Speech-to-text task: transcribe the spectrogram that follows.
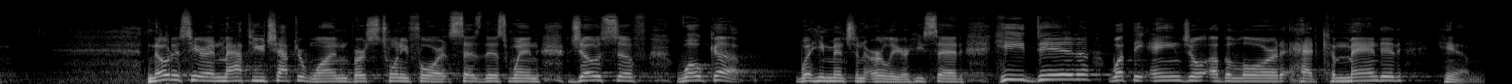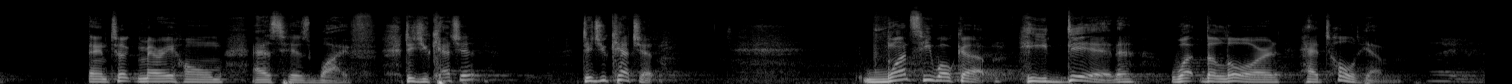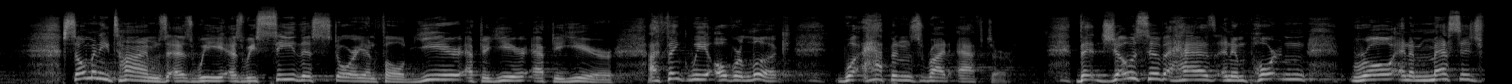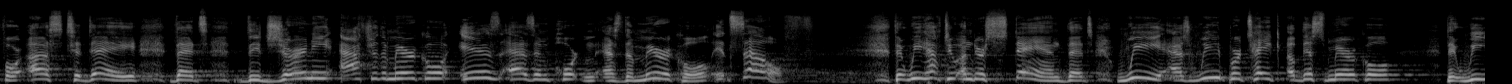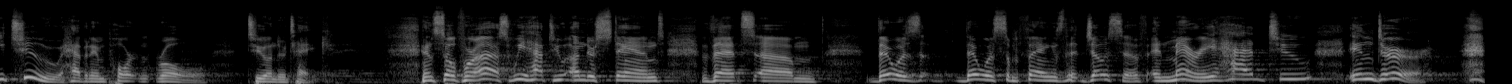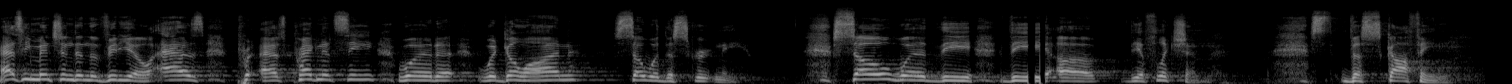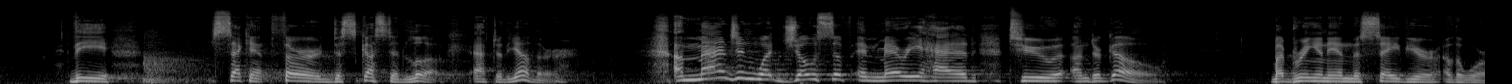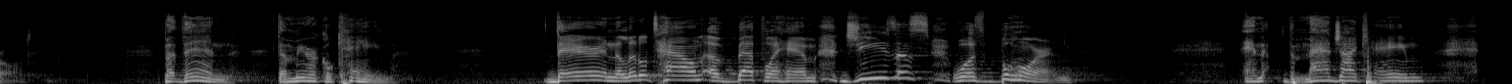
Notice here in Matthew chapter 1, verse 24, it says this when Joseph woke up, what he mentioned earlier. He said, He did what the angel of the Lord had commanded him and took Mary home as his wife. Did you catch it? Did you catch it? Once he woke up, he did what the Lord had told him. So many times as we as we see this story unfold year after year after year, I think we overlook what happens right after. that Joseph has an important role and a message for us today that the journey after the miracle is as important as the miracle itself. That we have to understand that we, as we partake of this miracle, that we too have an important role to undertake. And so for us, we have to understand that um, there was there was some things that Joseph and Mary had to endure. As he mentioned in the video, as as pregnancy would uh, would go on, so would the scrutiny. So would the the uh, the affliction, the scoffing, the second, third disgusted look after the other. Imagine what Joseph and Mary had to undergo by bringing in the Savior of the world. But then the miracle came. There in the little town of Bethlehem, Jesus was born. And the Magi came,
